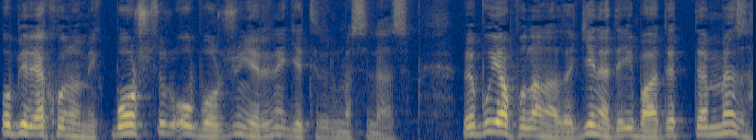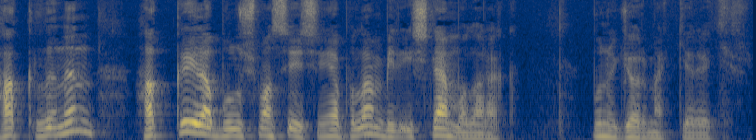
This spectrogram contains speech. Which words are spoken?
O bir ekonomik borçtur. O borcun yerine getirilmesi lazım. Ve bu yapılana da yine de ibadet denmez. Haklının hakkıyla buluşması için yapılan bir işlem olarak bunu görmek gerekir.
